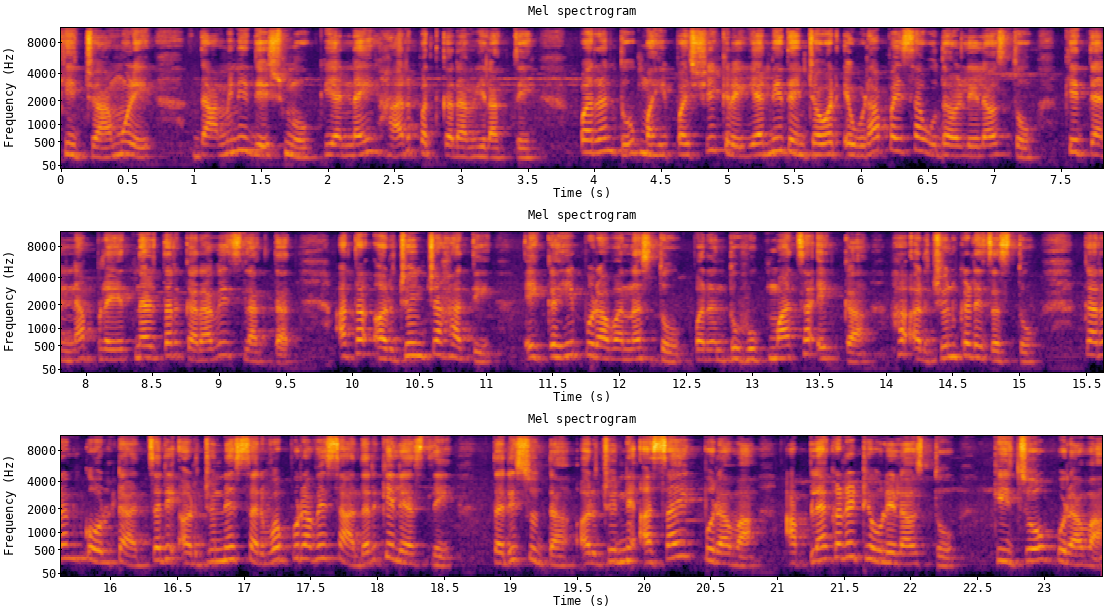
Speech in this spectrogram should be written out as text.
की ज्यामुळे दामिनी देशमुख यांनाही हार पत्करावी लागते. परंतु महिपत शिकरे यांनी त्यांच्यावर एवढा पैसा उधळलेला असतो की त्यांना प्रयत्न तर करावेच लागतात. आता अर्जुनच्या हाती एकही पुरावा नसतो परंतु हुकमाचा एक्का हा अर्जुनकडेच असतो. कारण कोर्टात जरी अर्जुनने सर्व पुरावे सादर केले असले तरीसुद्धा अर्जुनने असा एक पुरावा आपल्याकडे ठेवलेला असतो की जो पुरावा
